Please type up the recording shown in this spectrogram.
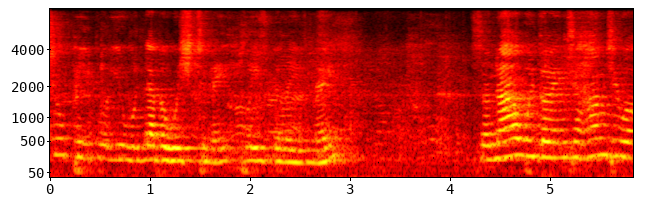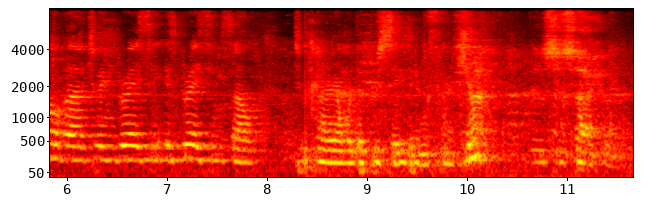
Special people you would never wish to meet, please believe me. So now we're going to hand you over to embrace His Grace himself to carry on with the proceedings. Thank you. Just a second.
